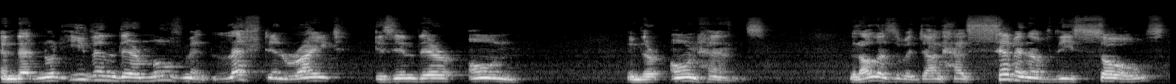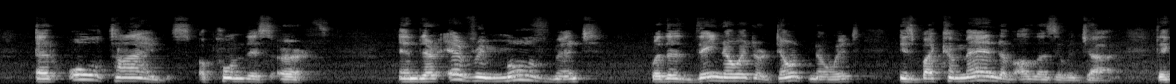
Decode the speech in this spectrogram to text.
and that not even their movement left and right is in their own in their own hands. That Allah has seven of these souls at all times upon this earth and their every movement whether they know it or don't know it is by command of Allah They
